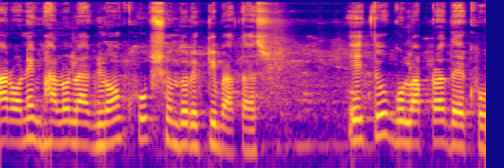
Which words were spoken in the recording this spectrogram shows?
আর অনেক ভালো লাগল, খুব সুন্দর একটি বাতাস। এই তো গোলাপটা দেখো।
